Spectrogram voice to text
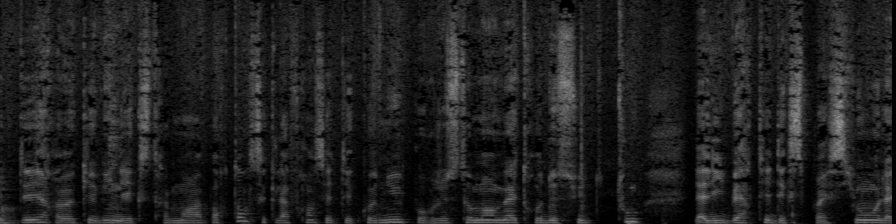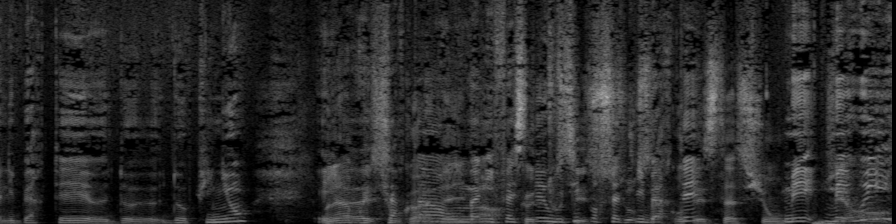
vous dire, euh, Kevin, est extrêmement important, c'est que la France était connue pour justement mettre au-dessus de tout la liberté d'expression, la liberté euh, de- d'opinion. On a Et, euh, l'impression quand certains même, ont manifesté que aussi est pour cette liberté. contestation. Mais, oui,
